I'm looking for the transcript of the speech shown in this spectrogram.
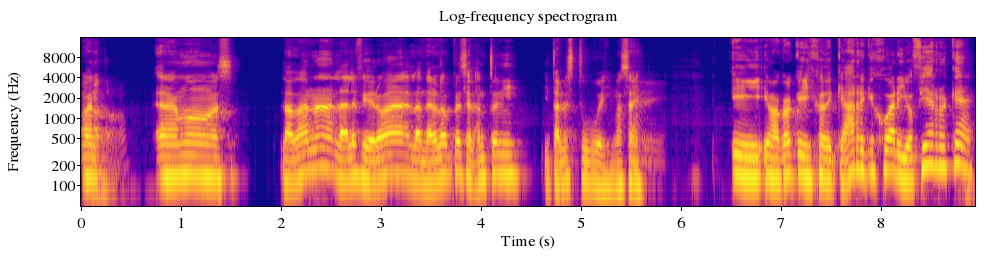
Bueno, éramos la Dana, la Ale Figueroa, la Andrea López, el Anthony y tal vez tú, güey, no sé. Sí. Y, me acuerdo que dijo de que, ah, hay que jugar. Y yo, fierro, ¿qué?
